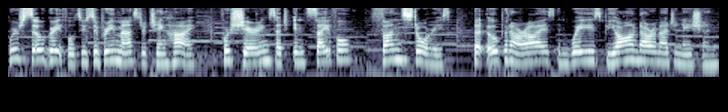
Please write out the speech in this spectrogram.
We're so grateful to Supreme Master Ching Hai for sharing such insightful, fun stories that open our eyes in ways beyond our imagination.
